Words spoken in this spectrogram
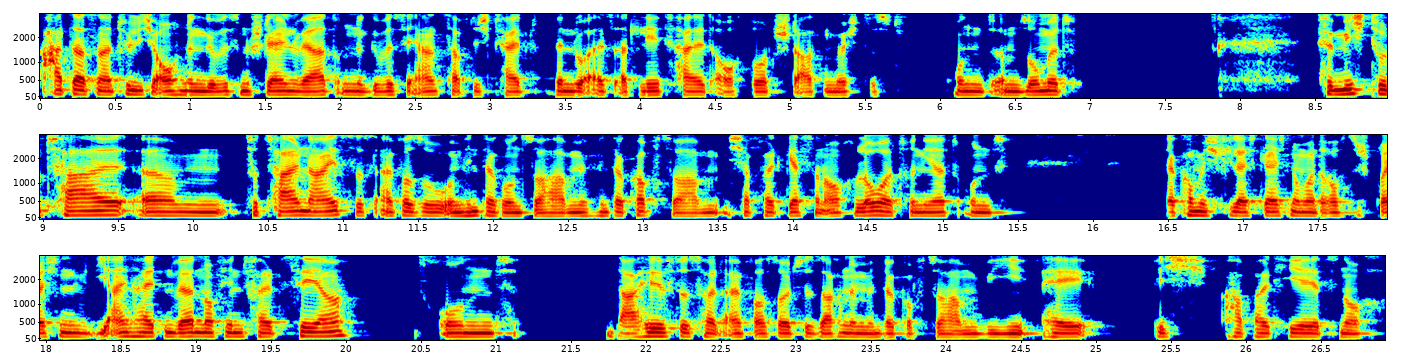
hat das natürlich auch einen gewissen Stellenwert und eine gewisse Ernsthaftigkeit, wenn du als Athlet halt auch dort starten möchtest. Und ähm, somit für mich total, ähm, total nice, das einfach so im Hintergrund zu haben, im Hinterkopf zu haben. Ich habe halt gestern auch Lower trainiert und da komme ich vielleicht gleich nochmal drauf zu sprechen. Die Einheiten werden auf jeden Fall zäher und da hilft es halt einfach, solche Sachen im Hinterkopf zu haben, wie, hey, ich habe halt hier jetzt noch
